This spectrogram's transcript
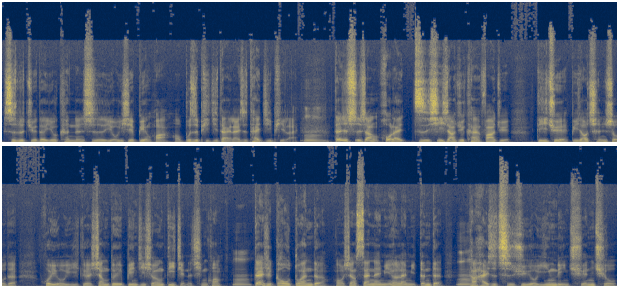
是不是觉得有可能是有一些变化？哦，不是否极泰来，是太极否来。嗯，但是事实上后来仔细下去看，发觉的确比较成熟的会有一个相对边际效用递减的情况。嗯，但是高端的哦，像三纳米、二纳米等等，它还是持续有引领全球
